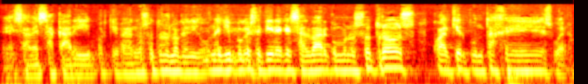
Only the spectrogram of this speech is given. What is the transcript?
es saber sacar. Y porque para nosotros lo que digo, un equipo que se tiene que salvar como nosotros, cualquier puntaje es bueno.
